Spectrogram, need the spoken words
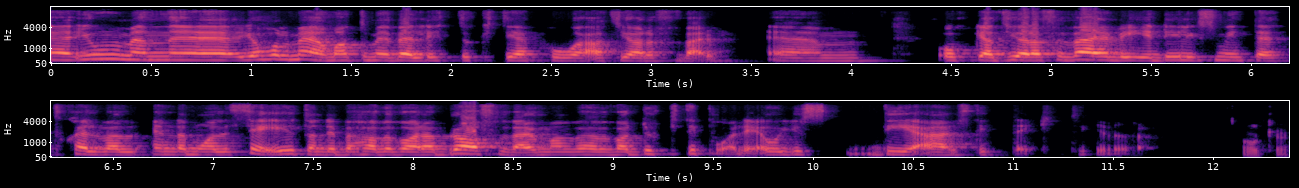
Eh, jo, men eh, jag håller med om att de är väldigt duktiga på att göra förvärv. Ehm, och att göra förvärv det är liksom inte ett själva ändamål i sig utan det behöver vara bra förvärv. Man behöver vara duktig på det och just det är Stiptech tycker vi. Okay.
